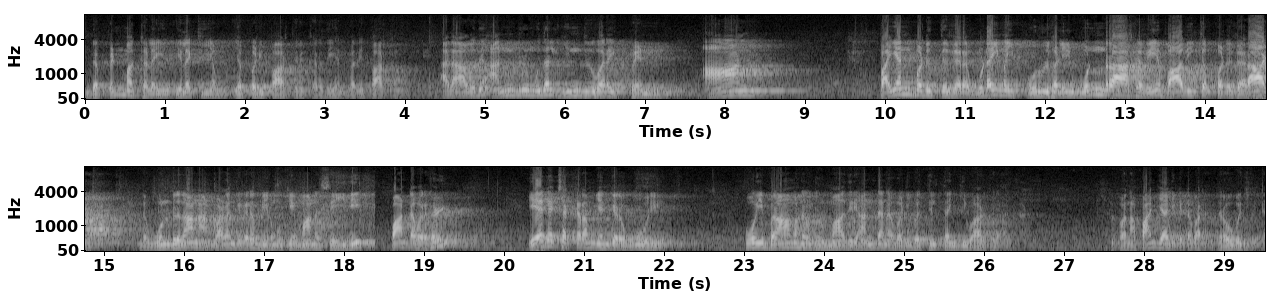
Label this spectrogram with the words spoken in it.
இந்த பெண் மக்களை இலக்கியம் எப்படி பார்த்திருக்கிறது என்பதை பார்க்கணும். அதாவது அன்று முதல் இன்று வரை பெண் ஆண் பயன்படுத்துகிற உடைமை பொருள்களில் ஒன்றாகவே பாவிக்கப்படுகிறாள். இந்த ஒன்று தான் நான் வழங்குகிற மிக முக்கியமான செய்தி. பாண்டவர்கள் ஏகச்சக்கரம் என்கிற ஊரில் போய் பிராமணர்கள் மாதிரி அந்தன வடிவத்தில் தங்கி வாழ்கிறார்கள். இப்போ நான் பாஞ்சாலி கிட்ட வரேன் திரௌபதி கிட்ட.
